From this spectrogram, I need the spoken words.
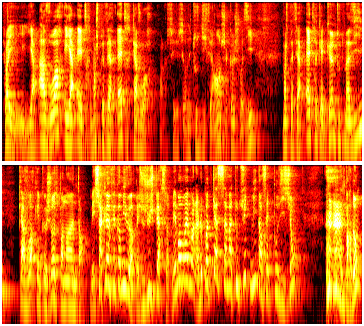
Tu vois, il y a avoir et il y a être. Moi, je préfère être qu'avoir. Voilà, on est tous différents, chacun choisit. Moi, je préfère être quelqu'un toute ma vie qu'avoir quelque chose pendant un temps. Mais chacun fait comme il veut. Après, je juge personne. Mais bon, bref, voilà, le podcast, ça m'a tout de suite mis dans cette position. Pardon.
